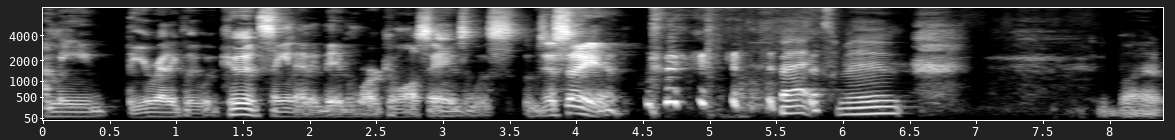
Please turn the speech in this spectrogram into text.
I mean, theoretically we could seeing that it didn't work in Los Angeles. I'm just saying. Facts, man. But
